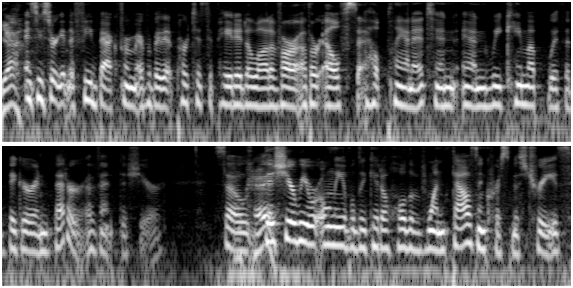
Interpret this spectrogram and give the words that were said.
Yeah. And so you start getting the feedback from everybody that participated, a lot of our other elves that helped plan it, and, and we came up with a bigger and better event this year. So okay. this year we were only able to get a hold of 1,000 Christmas trees.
